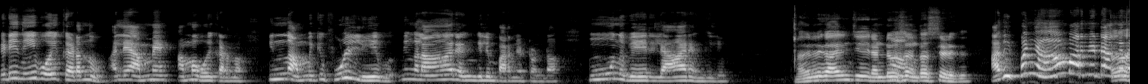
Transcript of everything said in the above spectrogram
എടി നീ പോയി കിടന്നു? അല്ലെ അമ്മേ അമ്മ പോയി കിടന്നു? ഇന്ന് അമ്മയ്ക്ക് ഫുൾ ലീവ്. നിങ്ങൾ ആരെങ്കിലും പറഞ്ഞിട്ടുണ്ടോ? മൂന്ന് പേരിൽ ആരെങ്കിലും? അതിനൊരു കാര്യം ചെയ്യും. രണ്ടു ദിവസം റെസ്റ്റ് എടുക്ക്. അതിപ്പൊ ഞാൻ പറഞ്ഞിട്ട് അങ്ങനെ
